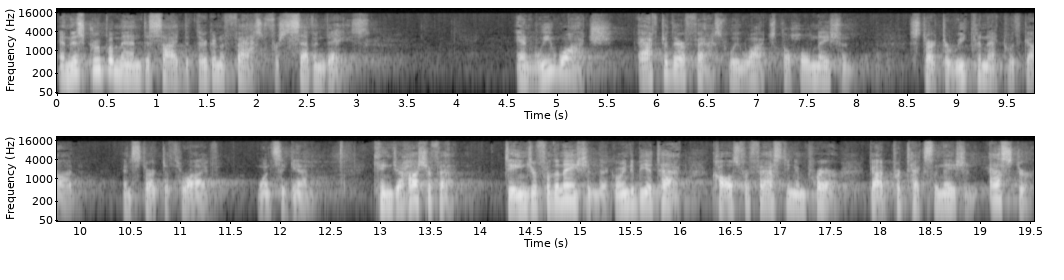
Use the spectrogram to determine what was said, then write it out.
And this group of men decide that they're going to fast for seven days. And we watch, after their fast, we watch the whole nation start to reconnect with God and start to thrive once again. King Jehoshaphat, danger for the nation. They're going to be attacked. Calls for fasting and prayer. God protects the nation. Esther,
